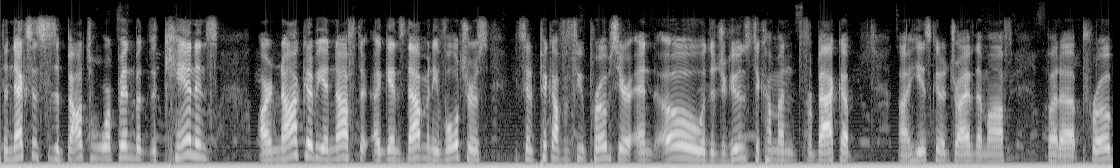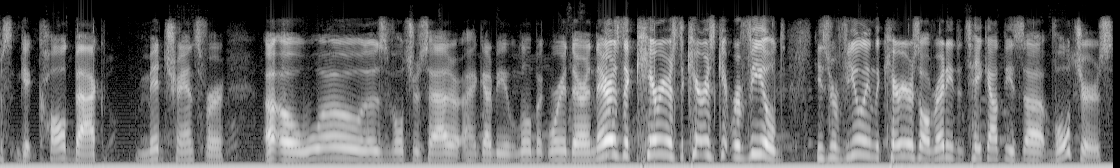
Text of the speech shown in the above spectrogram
The Nexus is about to warp in, but the cannons are not going to be enough against that many Vultures. He's going to pick off a few probes here, and oh, with the Dragoons to come in for backup. Uh, he is going to drive them off, but uh, probes get called back mid-transfer. Uh-oh, whoa, those vultures, I gotta be a little bit worried there. And there's the carriers, the carriers get revealed. He's revealing the carriers already to take out these uh, vultures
